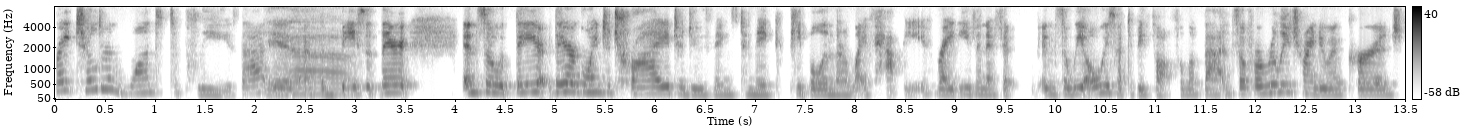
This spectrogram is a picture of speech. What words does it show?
right? Children want to please. That yeah. is at the base of their and so they they are going to try to do things to make people in their life happy, right? Even if it and so we always have to be thoughtful of that. And so if we're really trying to encourage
